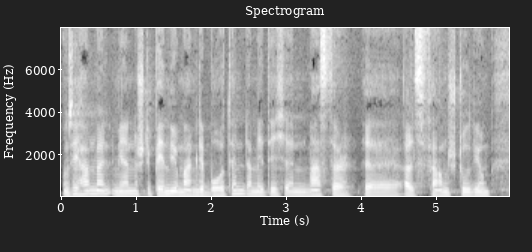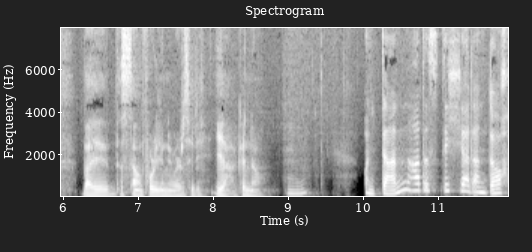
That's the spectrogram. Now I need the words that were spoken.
Und sie haben mir ein Stipendium angeboten, damit ich ein Master äh, als Fernstudium bei der Stanford University. Ja, genau. Mhm. Und dann hat es dich ja dann doch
